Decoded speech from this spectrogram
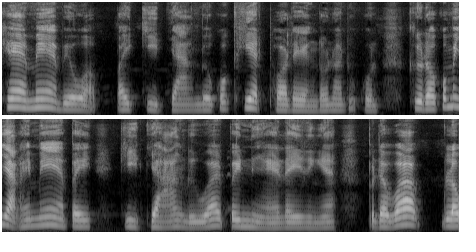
แค่แม่เบลอะไปกรีดยางเบลก็เครียดพอแรงแล้วนะทุกคน คือเราก็ไม่อยากให้แม่ไปกรีดยางหรือว่าไปเหนื่อยอะไรอย่างเงี้ยแต่ว่าเรา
